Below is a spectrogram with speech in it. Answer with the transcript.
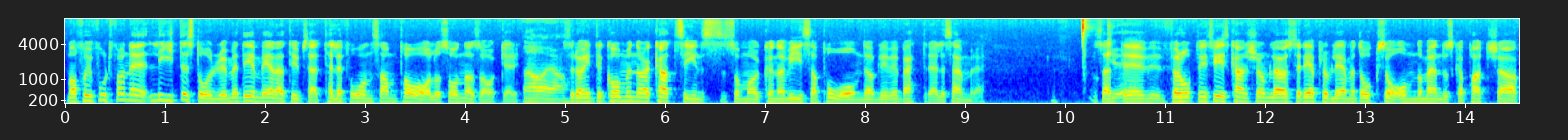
man får ju fortfarande lite story men det är mera typ så här telefonsamtal och sådana saker. Ja, ja. Så det har inte kommit några cutscenes som har kunnat visa på om det har blivit bättre eller sämre. Så att eh, förhoppningsvis kanske de löser det problemet också om de ändå ska patcha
